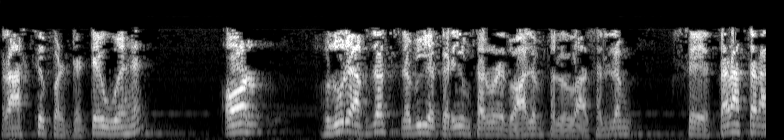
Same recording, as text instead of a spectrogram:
راستے پر ڈٹے ہوئے ہیں اور حضور اقدس نبی کریم سرور عالم صلی اللہ علیہ وسلم سے طرح طرح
